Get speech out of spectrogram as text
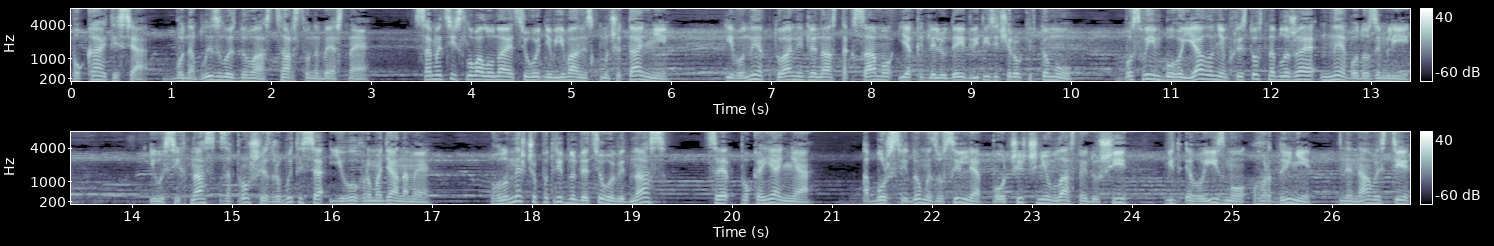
Покайтеся, бо наблизилось до вас Царство Небесне. Саме ці слова лунають сьогодні в євангельському читанні, і вони актуальні для нас так само, як і для людей 2000 років тому. Бо своїм богоявленням Христос наближає небо до землі і усіх нас запрошує зробитися його громадянами. Головне, що потрібно для цього від нас, це покаяння або ж свідоме зусилля по очищенню власної душі від егоїзму, гордині, ненависті,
